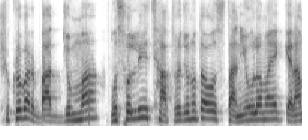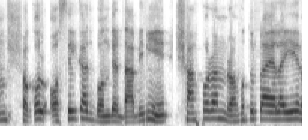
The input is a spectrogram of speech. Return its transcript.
শুক্রবার বাদ জুম্মা, মুসল্লি, ছাত্র জনতা ও স্থানীয় উলামায়ে কেরাম সকল অশ্লীল কাজ বন্ধের দাবি নিয়ে শাহপরান রহমতুল্লাহ আলাইয়ের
